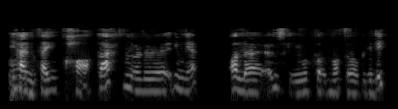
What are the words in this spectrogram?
i hermetegn ha deg når du ringer. Alle ønsker jo på en måte å bli likt.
